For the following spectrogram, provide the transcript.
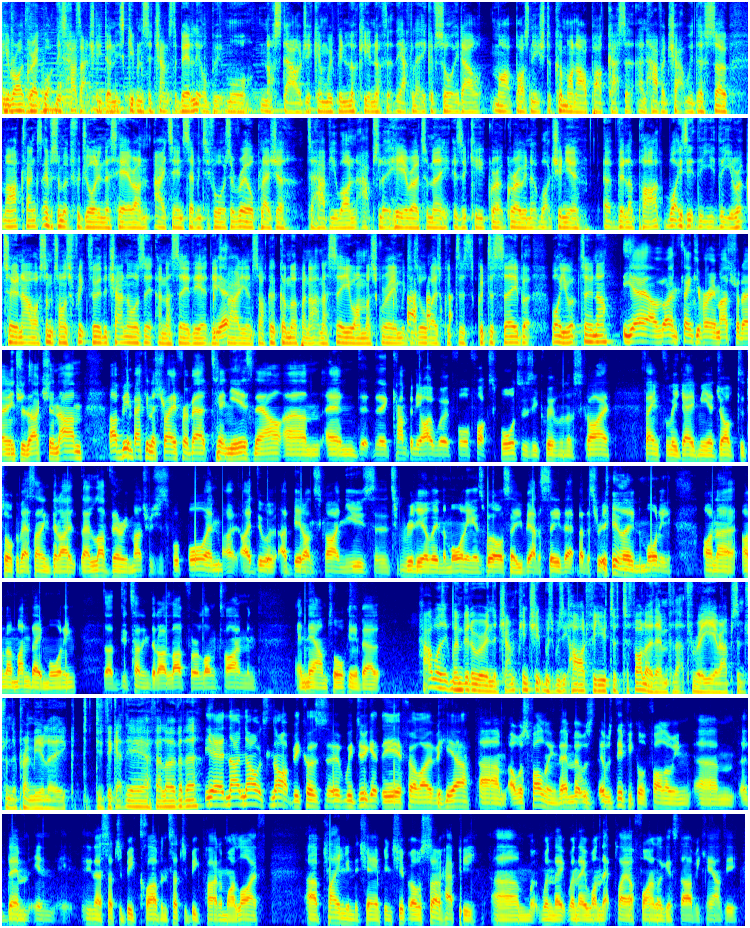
So you're right, Greg. What this has actually done is given us a chance to be a little bit more nostalgic, and we've been lucky enough that the Athletic have sorted out Mark Bosnich to come on our podcast and have a chat with us. So, Mark, thanks ever so much for joining us here on 1874. It's a real pleasure to have you on. Absolute hero to me as a kid growing up watching you at Villa Park. What is it that, you, that you're up to now? I sometimes flick through the channels and I see the, the yeah. Australian soccer come up and I, and I see you on my screen, which is always good to good to see. But what are you up to now? Yeah, and thank you very much for that introduction. Um, I've been back in Australia for about ten years now, um, and the company I work for, Fox Sports, was the equivalent of Sky thankfully gave me a job to talk about something that I they love very much, which is football. And I, I do a, a, bit on Sky News. So it's really early in the morning as well, so you'll be able to see that. But it's really early in the morning on a on a Monday morning. I did something that I love for a long time, and and now I'm talking about it. How was it when Villa were in the Championship? Was was it hard for you to, to follow them for that three year absence from the Premier League? Did, they get the EFL over there? Yeah, no, no, it's not because uh, we do get the EFL over here. Um, I was following them. It was it was difficult following um, them in you know such a big club and such a big part of my life. Uh, playing in the Championship, I was so happy um, when they when they won that playoff final against Derby County,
